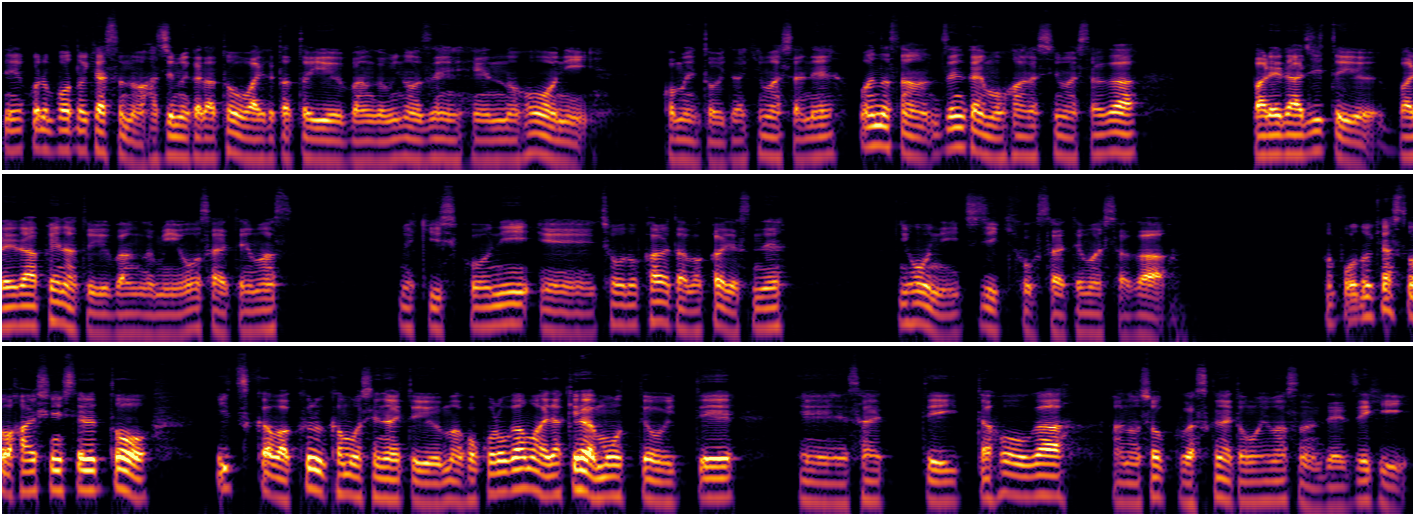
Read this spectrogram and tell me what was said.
えー、このポッドキャストの始め方と終わり方という番組の前編の方に、コメントをいただきましたね。ワンダさん、前回もお話ししましたが、バレラジという、バレラペナという番組をされています。メキシコに、えー、ちょうど帰れたばっかりですね。日本に一時帰国されてましたが、まあ、ポッドキャストを配信してると、いつかは来るかもしれないという、まあ、心構えだけは持っておいて、えー、されていった方が、あの、ショックが少ないと思いますので、ぜひ、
